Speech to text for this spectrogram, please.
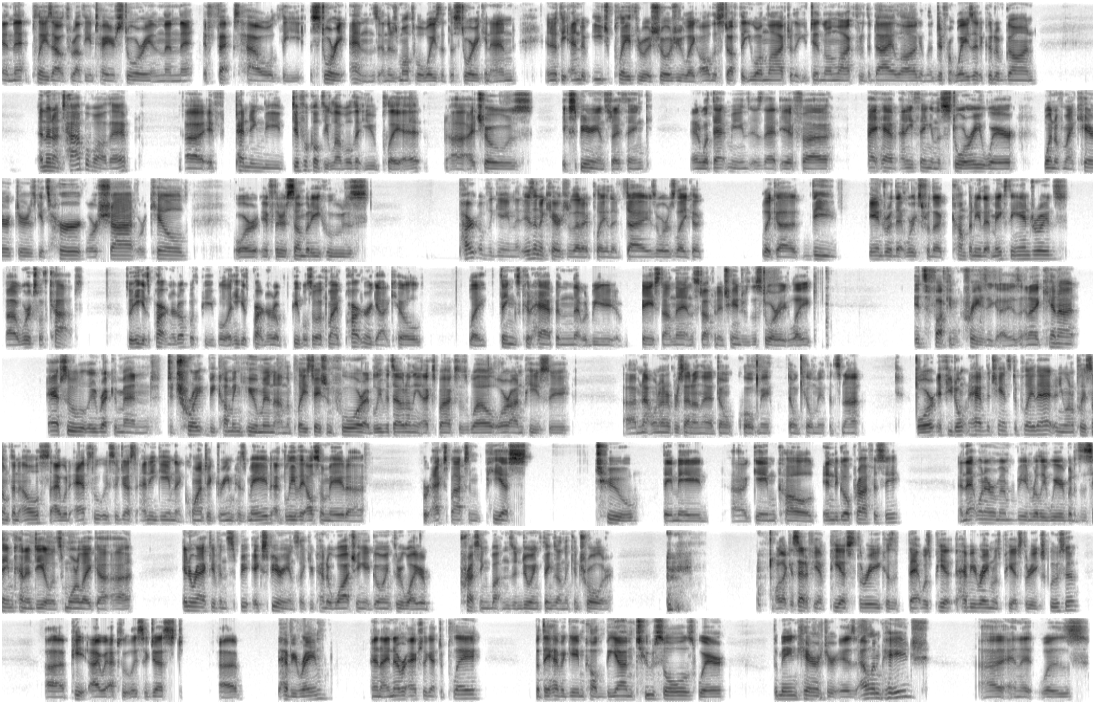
and that plays out throughout the entire story and then that affects how the story ends and there's multiple ways that the story can end and at the end of each playthrough it shows you like all the stuff that you unlocked or that you didn't unlock through the dialogue and the different ways that it could have gone And then on top of all that, uh, if pending the difficulty level that you play at, uh, I chose experienced, I think. And what that means is that if uh, I have anything in the story where one of my characters gets hurt or shot or killed, or if there's somebody who's part of the game that isn't a character that I play that dies or is like a like a the android that works for the company that makes the androids uh, works with cops. So he gets partnered up with people and he gets partnered up with people. So if my partner got killed, like things could happen that would be based on that and stuff and it changes the story. Like it's fucking crazy, guys, and I cannot absolutely recommend Detroit Becoming Human on the PlayStation 4. I believe it's out on the Xbox as well or on PC. I'm not 100% on that. Don't quote me. Don't kill me if it's not. Or if you don't have the chance to play that and you want to play something else, I would absolutely suggest any game that Quantic Dream has made. I believe they also made uh, for Xbox and PS2, they made a game called Indigo Prophecy and that one I remember being really weird, but it's the same kind of deal. It's more like a, a interactive experience, like you're kind of watching it going through while you're pressing buttons and doing things on the controller. or like I said, if you have PS3, because that was P- Heavy Rain was PS3 exclusive. Uh, P- I would absolutely suggest uh, Heavy Rain, and I never actually got to play, but they have a game called Beyond Two Souls where the main character is Ellen Page, uh, and it was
